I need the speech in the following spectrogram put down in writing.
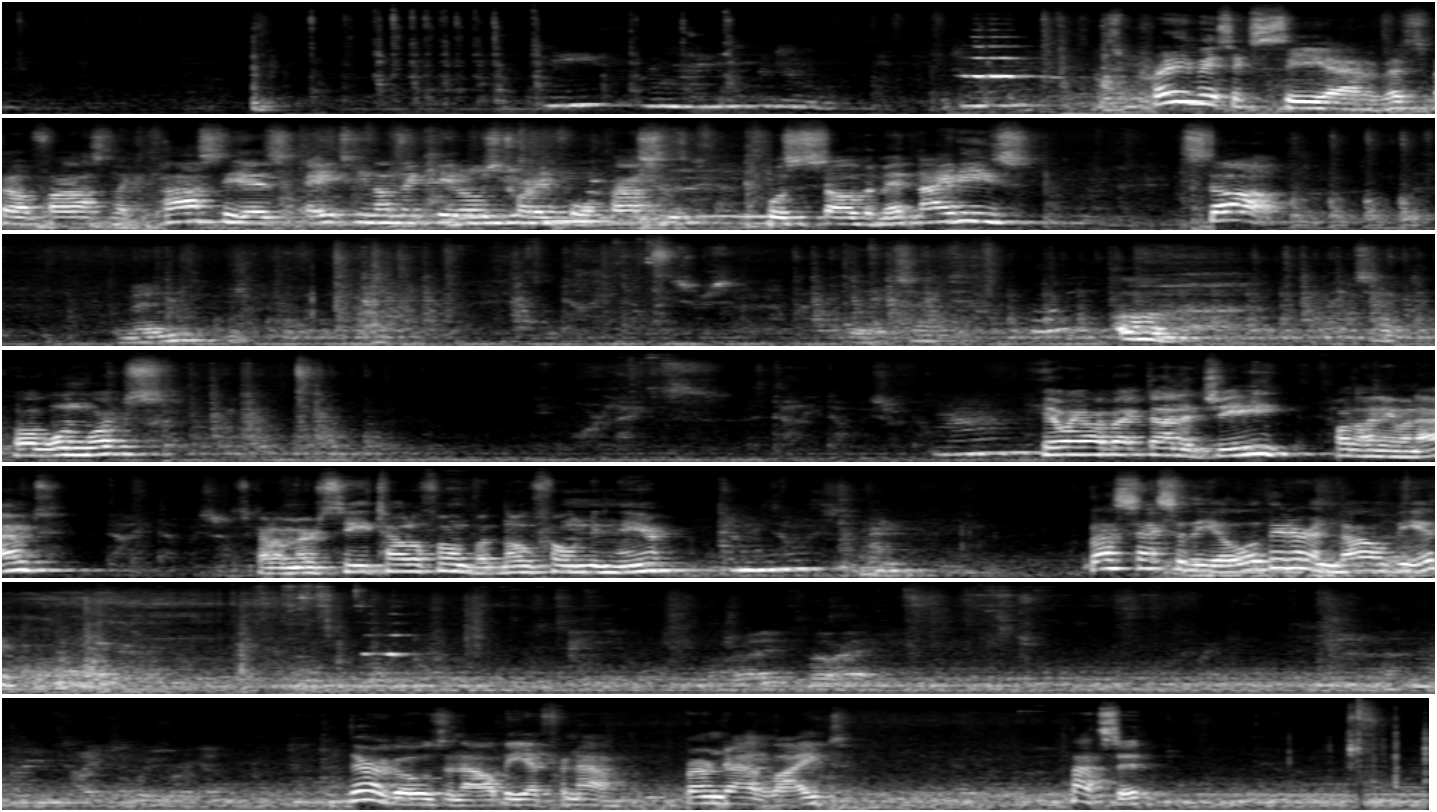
It's pretty basic CM. Let's uh, spell fast. The capacity is 1800 kilos, 24 passengers. Was installed in the mid 90s. Stop. Men. Oh. Oh, one works. Mm. Here we are back down at G. Hold on, anyone out? It's got a Mercy telephone, but no phone in here. Let's exit the elevator and that'll be it. There it goes, and that'll be it for now. Burn that light. That's it.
